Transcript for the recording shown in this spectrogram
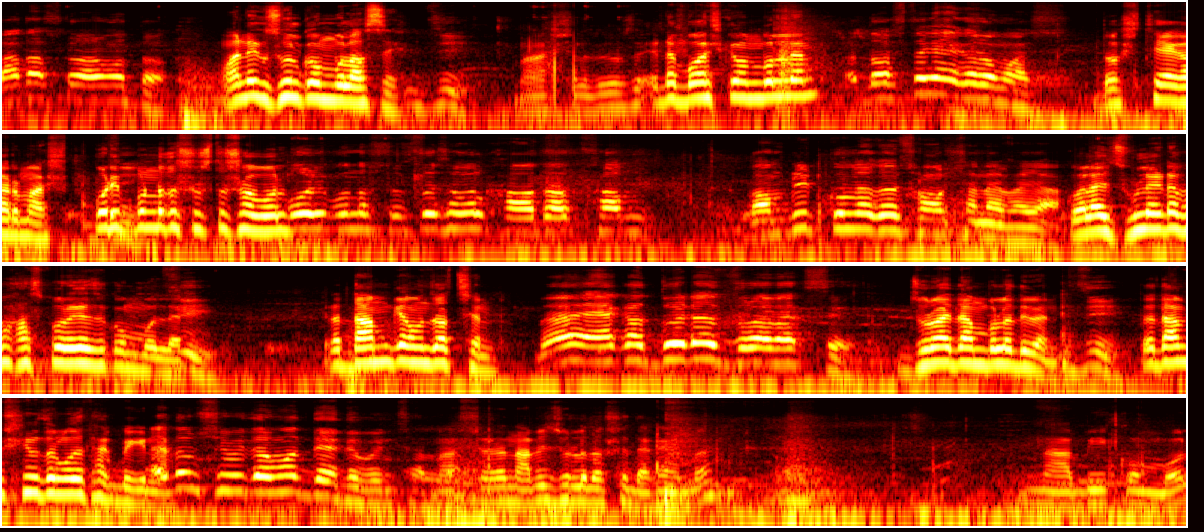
বাতাস করার মতো। অনেক ঝুল কম্বল আছে। জি। মাশাআল্লাহ এটা বয়স কেমন বললেন? দশ থেকে এগারো মাস। দশ থেকে এগারো মাস। পরিপূর্ণ তো সুস্থ সবল? পরিপূর্ণ সুস্থ সবল খাওয়া দাওয়া সব কমপ্লিট কোনো সমস্যা নাই ভাইয়া। গলায় ঝুলে একটা ভাঁজ পড়ে গেছে এটা দাম কেমন যাচ্ছেন? ভাই এক আর দুইটা জোড়া রাখছে। জোড়ায় দাম বলে দিবেন? জি। তো দাম সীমিতের মধ্যে থাকবে কিনা? একদম সীমিতের মধ্যে দিয়ে দেবো ইনশাল্লাহ মাস্টার নাভি ঝুলে দর্শক দেখাই আমরা। নাভি কম্বল।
